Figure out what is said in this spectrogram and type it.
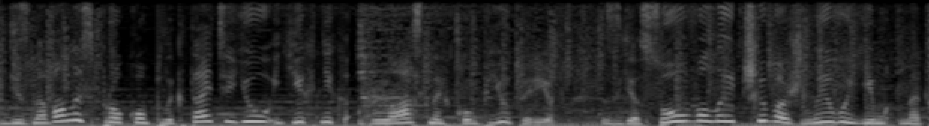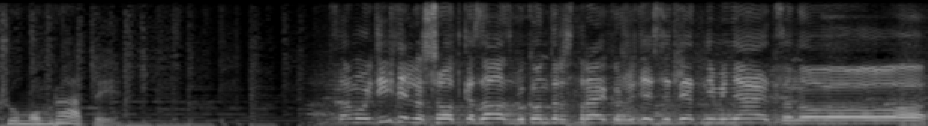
дізнавались про комплектацію їхніх власних комп'ютерів, з'ясовували, чи важливо їм на чому грати. Самое удивительное, что, казалось бы, Counter-Strike уже 10 лет не меняется, но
